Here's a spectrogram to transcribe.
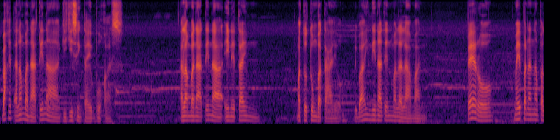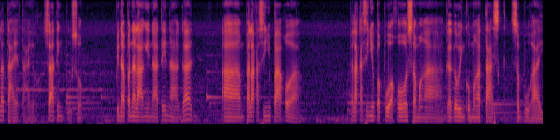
bakit alam ba natin na gigising tayo bukas? Alam ba natin na anytime matutumba tayo? Di ba? Hindi natin malalaman. Pero may pananampalataya tayo sa ating puso. Pinapanalangin natin na God, um, palakasin niyo pa ako ah. Palakasin niyo pa po ako sa mga gagawin ko mga task sa buhay.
